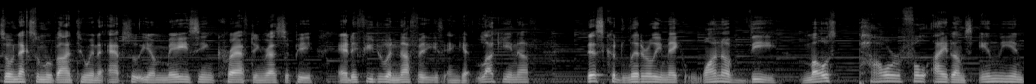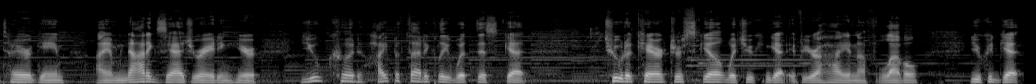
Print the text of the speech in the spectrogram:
So next we'll move on to an absolutely amazing crafting recipe, and if you do enough of these and get lucky enough, this could literally make one of the most powerful items in the entire game I am not exaggerating here. You could hypothetically with this get two to character skill, which you can get if you're a high enough level. You could get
